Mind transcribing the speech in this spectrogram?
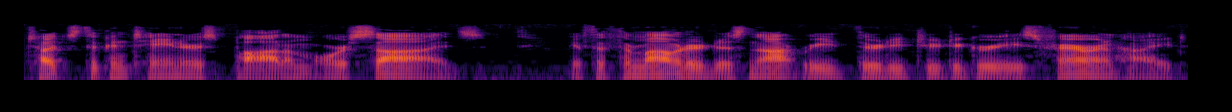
touch the container's bottom or sides. If the thermometer does not read 32 degrees Fahrenheit,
